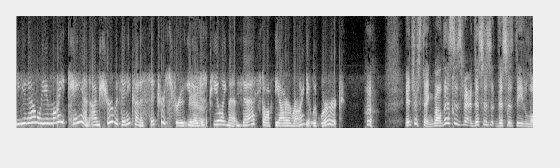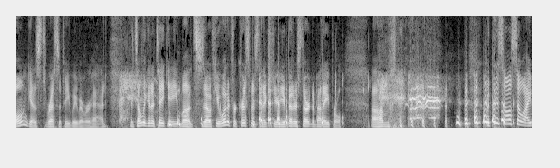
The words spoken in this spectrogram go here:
You know, you might can. I'm sure with any kind of citrus fruit, you know, just peeling that zest off the outer rind, it would work. Interesting. Well, this is this is this is the longest recipe we've ever had. It's only going to take eight months. So if you want it for Christmas next year, you better start in about April. Um, but this also, I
